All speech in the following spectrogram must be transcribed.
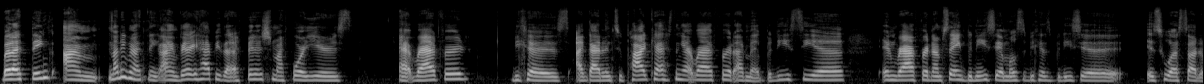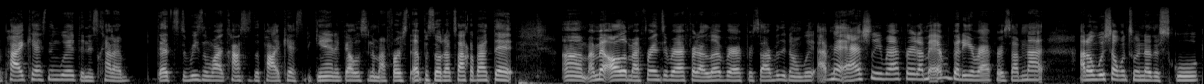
But I think I'm not even, I think I'm very happy that I finished my four years at Radford because I got into podcasting at Radford. I met Benicia in Radford. I'm saying Benicia mostly because Benicia is who I started podcasting with, and it's kind of that's the reason why Constance the podcast began. If y'all listen to my first episode, I talk about that. Um, I met all of my friends in Radford. I love Radford, so I really don't. I met Ashley in Radford. I met everybody in Radford, so I'm not. I don't wish I went to another school.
